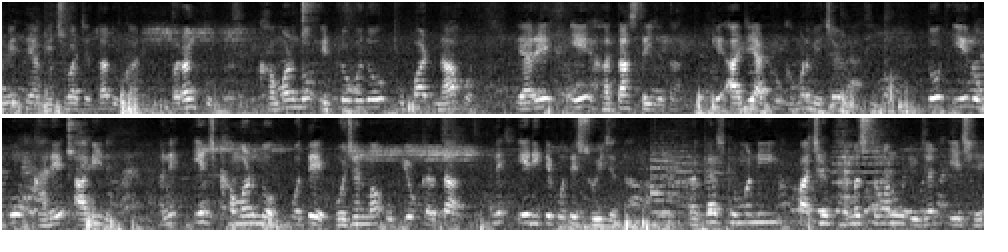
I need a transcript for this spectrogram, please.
અમે ત્યાં વેચવા જતા દુકાને. પરંતુ ખમણનો એટલો બધો ઉપાડ ના હોય, ત્યારે એ હતાશ થઈ જતા કે આજે આટલું ખમણ વેચાયું નથી. તો એ લોકો ઘરે આવીને અને એ જ ખમણનો પોતે ભોજનમાં ઉપયોગ કરતા અને એ રીતે પોતે સૂઈ જતા. પ્રકાશ ખમણની પાછળ ફેમસ થવાનું રીઝન એ છે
